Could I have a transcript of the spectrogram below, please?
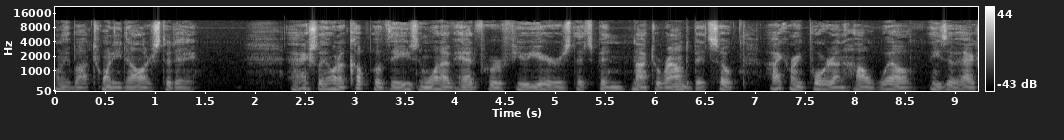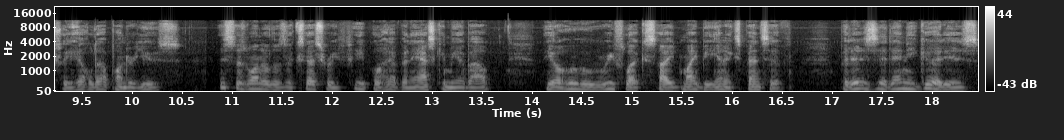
Only about $20 today. I actually own a couple of these and one I've had for a few years that's been knocked around a bit so I can report on how well these have actually held up under use. This is one of those accessories people have been asking me about. The Ohuhu Reflex sight might be inexpensive, but is it any good is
